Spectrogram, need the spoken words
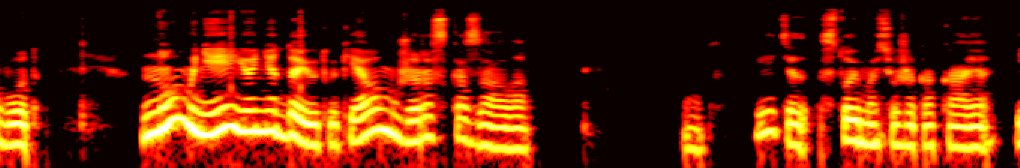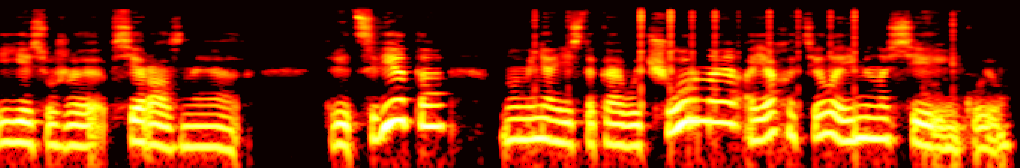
Вот. Но мне ее не дают, как я вам уже рассказала. Вот. Видите, стоимость уже какая. И есть уже все разные три цвета. Но у меня есть такая вот черная, а я хотела именно серенькую.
